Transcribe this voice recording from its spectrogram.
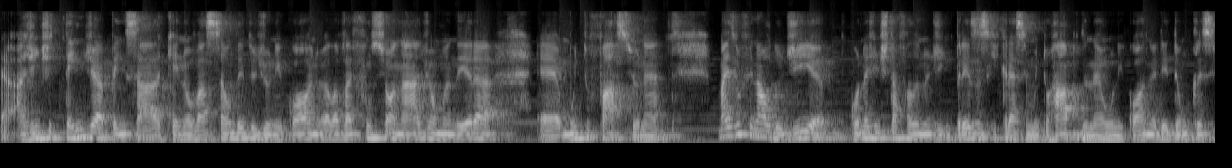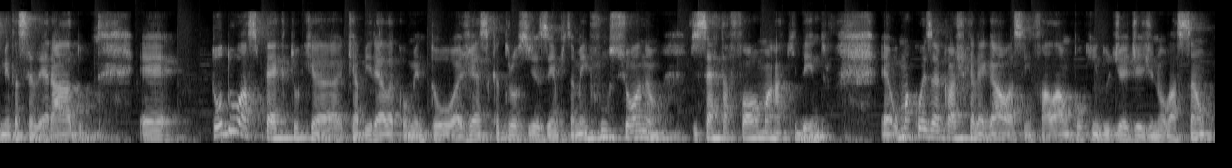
a gente tende a pensar que a inovação dentro de unicórnio ela vai funcionar de uma maneira é, muito fácil, né? Mas no final do dia, quando a gente está falando de empresas que crescem muito rápido, né? O unicórnio ele tem um crescimento acelerado. É, todo o aspecto que a, que a Birella comentou, a Jéssica trouxe de exemplo também, funcionam de certa forma aqui dentro. É, uma coisa que eu acho que é legal, assim, falar um pouquinho do dia a dia de inovação,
